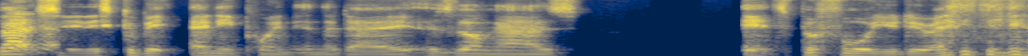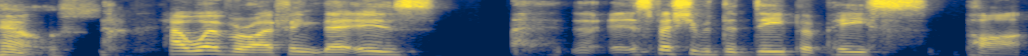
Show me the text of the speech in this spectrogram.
Actually, this could be any point in the day as long as it's before you do anything else. However, I think there is, especially with the deeper peace part,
